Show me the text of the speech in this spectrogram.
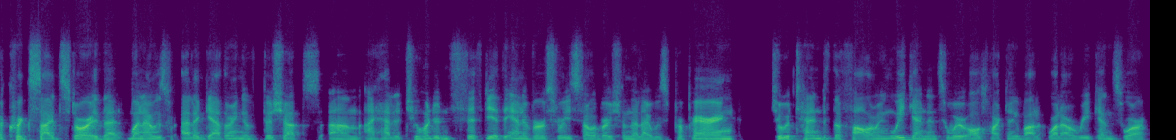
a, quick side story that when I was at a gathering of bishops, um, I had a 250th anniversary celebration that I was preparing to attend the following weekend. And so we were all talking about what our weekends were.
